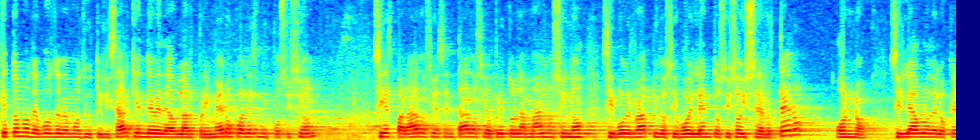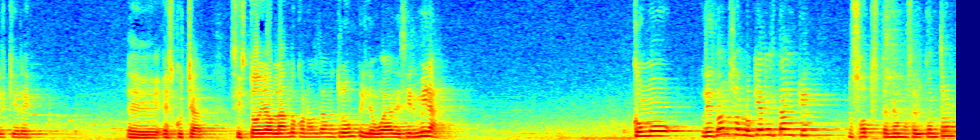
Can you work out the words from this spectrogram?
qué tono de voz debemos de utilizar, quién debe de hablar primero, cuál es mi posición si es parado, si es sentado, si aprieto la mano, si no, si voy rápido, si voy lento, si soy certero o no, si le hablo de lo que él quiere eh, escuchar. Si estoy hablando con Donald Trump y le voy a decir, mira, como les vamos a bloquear el tanque, nosotros tenemos el control.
